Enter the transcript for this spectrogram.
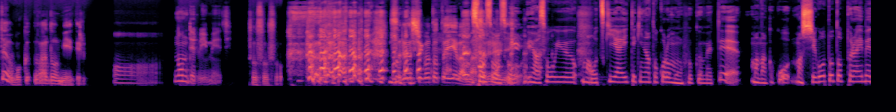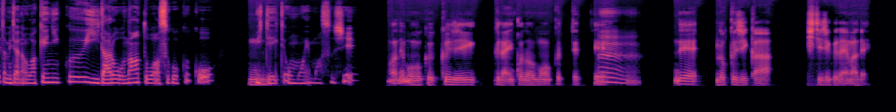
例えば僕はどう見えてる？飲んでるイメージ。そうそうそう。それを仕事といえば、まあ、そそうそうそう。いや、そういう、まあ、お付き合い的なところも含めて、まあなんかこう、まあ仕事とプライベートみたいなのは分けにくいだろうなとはすごくこう、うん見ていて思いますし。まあでも僕9時ぐらいに子供を送ってって、うん。で、6時か7時ぐらいまで、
